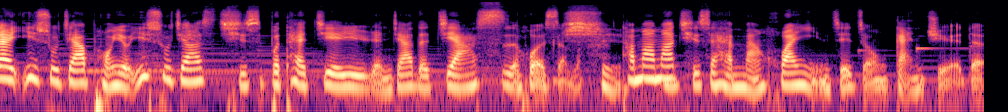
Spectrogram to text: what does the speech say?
带艺术家朋友，艺术家其实不太介意人家的家世或者什么。是他妈妈其实还蛮欢迎这种感觉的，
